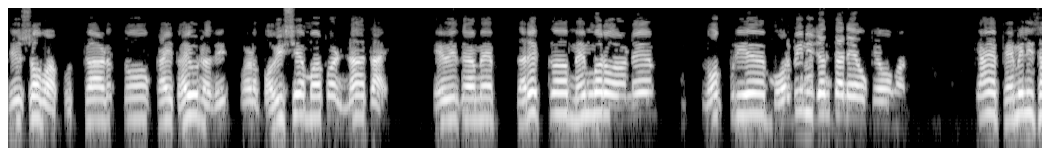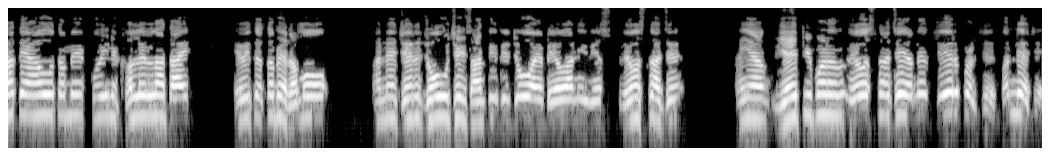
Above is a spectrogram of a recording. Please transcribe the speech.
દિવસોમાં ભૂતકાળ તો કાંઈ થયું નથી, પણ ભવિષ્યમાં પણ ના થાય. એવી રીતે અમે દરેક મેમ્બરો અને લોકપ્રિય મોરબીની જનતાને એવું કહેવા માંગુ કે અહીંયા ફેમિલી સાથે આવો, તમે કોઈને ખલેલ ના થાય એવી રીતે તમે રમો અને જેને જોવું છે શાંતિથી જોવો એ બેવાની વ્યવસ્થા છે. અહીંયા વીઆઈપી પણ વ્યવસ્થા છે અને ચેર પણ છે, બંને છે.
